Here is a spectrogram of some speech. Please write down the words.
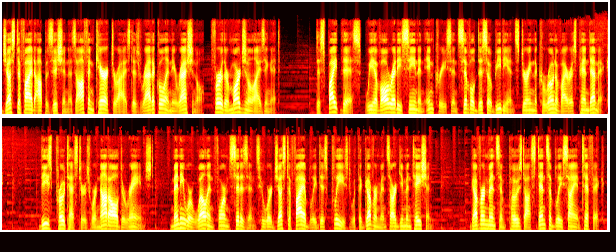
Justified opposition is often characterized as radical and irrational, further marginalizing it. Despite this, we have already seen an increase in civil disobedience during the coronavirus pandemic. These protesters were not all deranged. Many were well-informed citizens who were justifiably displeased with the government's argumentation. Governments imposed ostensibly scientific,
